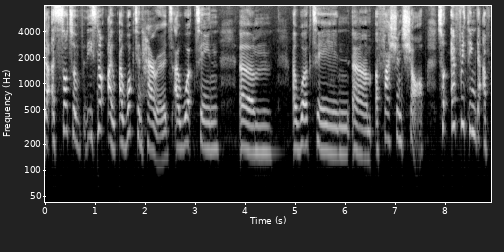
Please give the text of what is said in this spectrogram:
that are sort of. It's not. I, I worked in Harrods. I worked in. Um, I worked in um, a fashion shop. So everything that I've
